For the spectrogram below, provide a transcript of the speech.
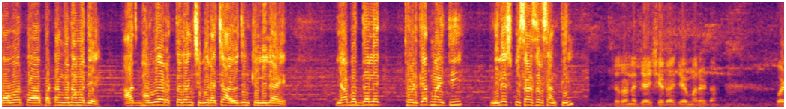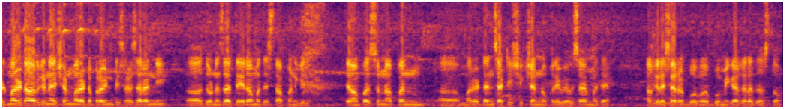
टॉवर प- पटांगणामध्ये आज भव्य रक्तदान शिबिराचे आयोजन केलेले आहे. याबद्दल एक थोडक्यात माहिती निलेश पिसाळ सर सांगतील. सर्वांना जय शिवराय जय मराठा. वर्ल्ड मराठा ऑर्गनायझेशन मराठा प्रवीण पिसाळ सरांनी दोन हजार तेरामध्ये स्थापन केलं. तेव्हापासून आपण मराठ्यांसाठी शिक्षण नोकरी व्यवसायामध्ये अग्रेसर भू भूमिका करत असतो.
